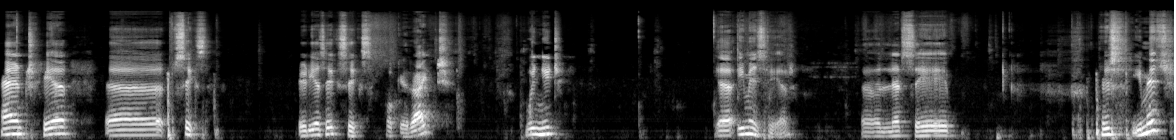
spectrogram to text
And here uh 6 radius 6 6 okay right. We need uh, image here. Uh, let's say this image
